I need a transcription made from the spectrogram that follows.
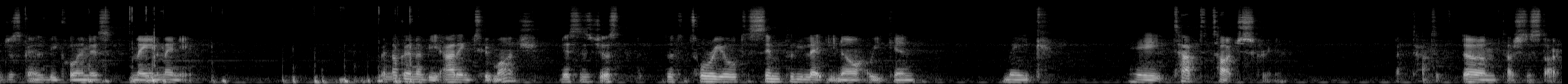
just going to be calling this main menu. We're not going to be adding too much. This is just the tutorial to simply let you know how you can make a tap to touch screen um, touch to start.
